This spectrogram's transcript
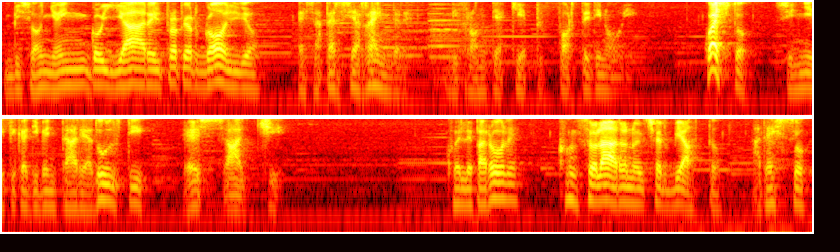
bisogna ingoiare il proprio orgoglio e sapersi arrendere di fronte a chi è più forte di noi. Questo significa diventare adulti e saggi. Quelle parole consolarono il cerbiatto. Adesso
